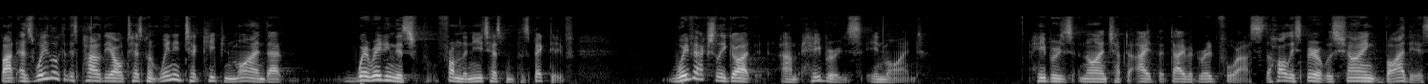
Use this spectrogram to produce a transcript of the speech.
But as we look at this part of the Old Testament, we need to keep in mind that we're reading this from the New Testament perspective. We've actually got um, Hebrews in mind. Hebrews 9, chapter 8, that David read for us. The Holy Spirit was showing by this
